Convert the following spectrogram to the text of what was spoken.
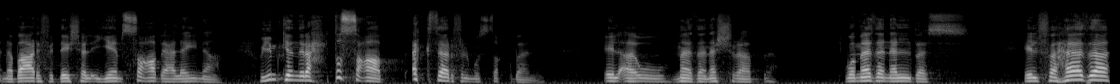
أنا بعرف قديش هالأيام صعبة علينا ويمكن رح تصعب أكثر في المستقبل. أو ماذا نشرب وماذا نلبس. فهذا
